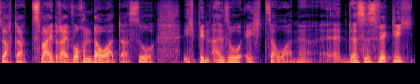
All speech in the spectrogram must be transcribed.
sagt er, zwei, drei Wochen dauert das so. Ich bin also echt sauer. Ne? Äh, das ist wirklich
